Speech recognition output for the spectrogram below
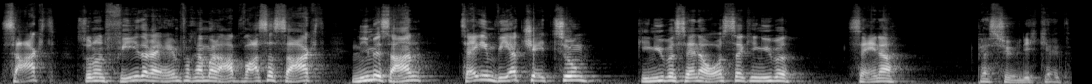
sagt, sondern federe einfach einmal ab, was er sagt, nimm es an, zeige ihm Wertschätzung gegenüber seiner Aussage, gegenüber seiner Persönlichkeit.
